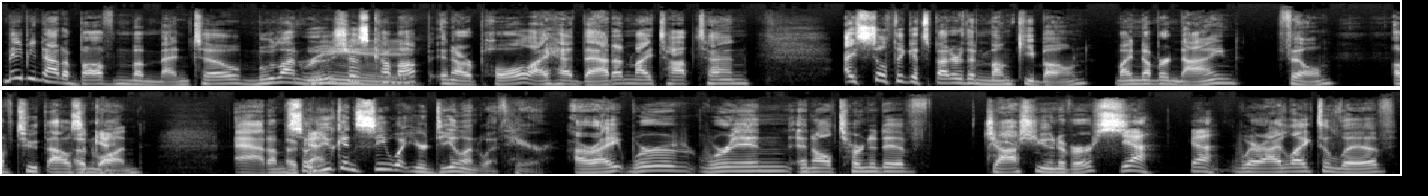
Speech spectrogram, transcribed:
Maybe not above Memento. Moulin Rouge has Hmm. come up in our poll. I had that on my top 10. I still think it's better than Monkeybone, my number nine film of 2001. Adam. So you can see what you're dealing with here. All right. We're we're in an alternative Josh universe. Yeah, yeah. Where I like to live.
